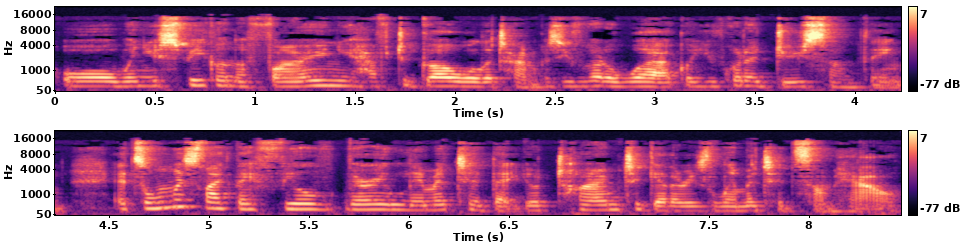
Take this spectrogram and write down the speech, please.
Or when you speak on the phone, you have to go all the time because you've got to work or you've got to do something. It's almost like they feel very limited, that your time together is limited somehow.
